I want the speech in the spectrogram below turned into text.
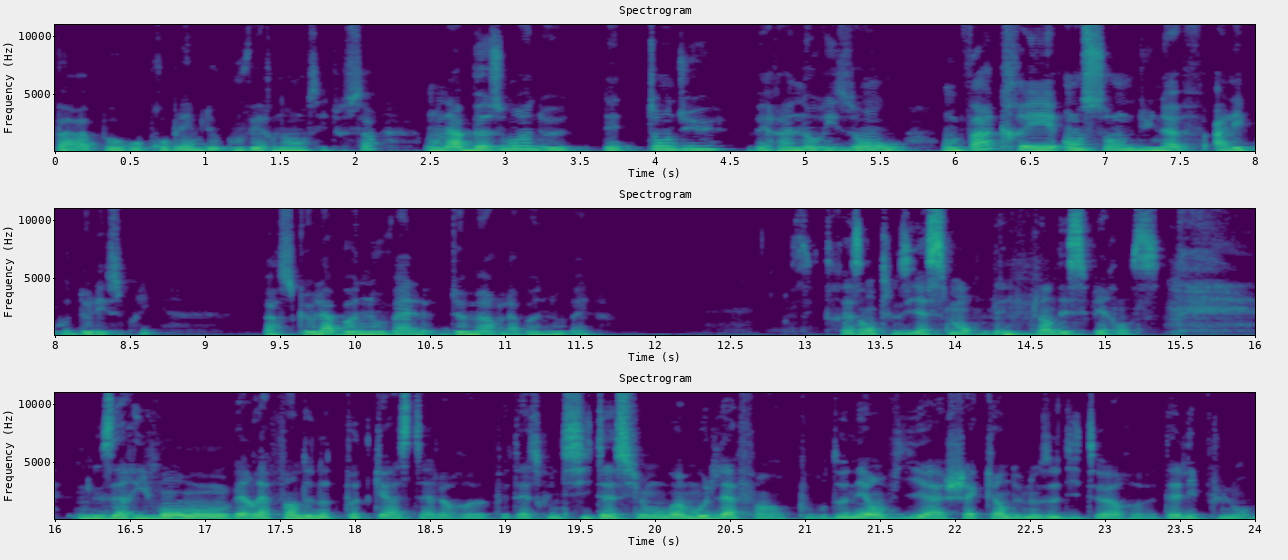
par rapport aux problèmes de gouvernance et tout ça, on a besoin d'être tendu vers un horizon où on va créer ensemble du neuf à l'écoute de l'esprit, parce que la bonne nouvelle demeure la bonne nouvelle. C'est très enthousiasmant et plein d'espérance. Nous arrivons vers la fin de notre podcast, alors euh, peut-être une citation ou un mot de la fin pour donner envie à chacun de nos auditeurs euh, d'aller plus loin.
